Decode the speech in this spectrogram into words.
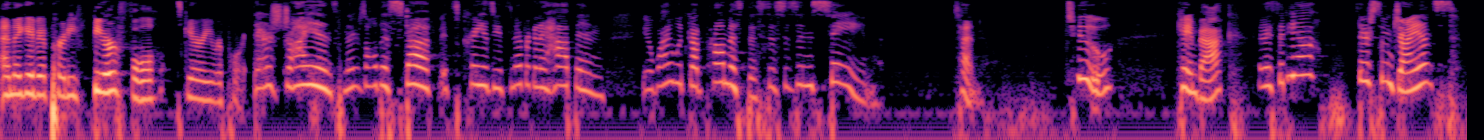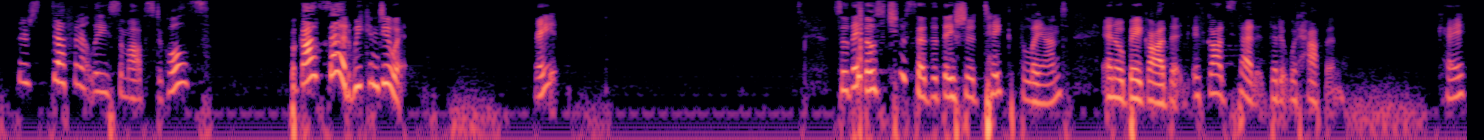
and they gave a pretty fearful, scary report. There's giants and there's all this stuff. It's crazy. It's never going to happen. You know, why would God promise this? This is insane. Ten. Two came back and they said, yeah, there's some giants. There's definitely some obstacles. But God said we can do it. Right? So they, those two said that they should take the land and obey God, that if God said it, that it would happen. Okay?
